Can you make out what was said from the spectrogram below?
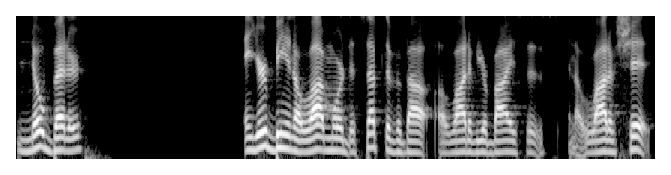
no better and you're being a lot more deceptive about a lot of your biases and a lot of shit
